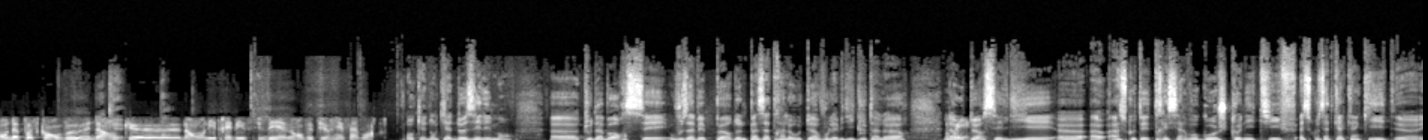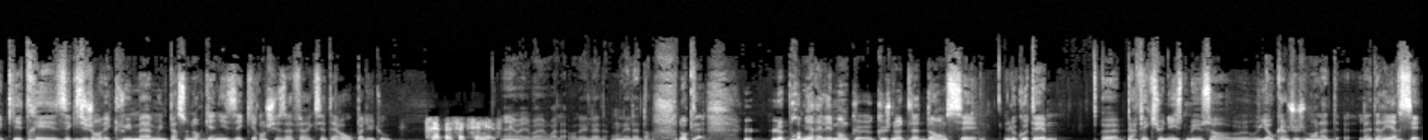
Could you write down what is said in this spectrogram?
on n'a pas ce qu'on veut, donc euh, non, on est très déçus d'elle, on veut plus rien savoir. Ok, donc il y a deux éléments. Euh, tout d'abord, c'est vous avez peur de ne pas être à la hauteur, vous l'avez dit tout à l'heure. La hauteur, c'est lié à, à, ce côté très cerveau gauche, cognitif. Est-ce que vous êtes quelqu'un qui, qui est très exigeant avec lui-même, une personne organisée qui range ses affaires, etc., ou pas du tout? Très perfectionniste. Eh voilà, on est là, dedans Donc, le premier élément que, je note là-dedans, c'est le côté euh, perfectionniste, mais ça, il n'y a aucun jugement là, derrière. C'est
